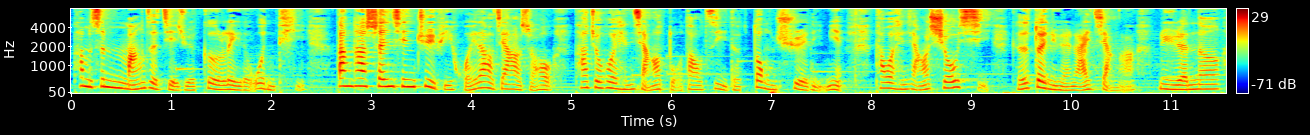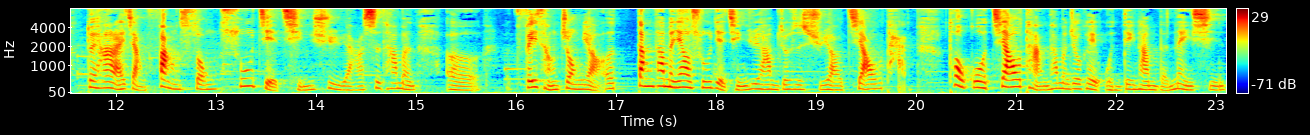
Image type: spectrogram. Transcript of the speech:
他们是忙着解决各类的问题。当他身心俱疲回到家的时候，他就会很想要躲到自己的洞穴里面，他会很想要休息。可是对女人来讲啊，女人呢，对他来讲放松、疏解情绪啊，是他们呃。非常重要，而当他们要疏解情绪，他们就是需要交谈。透过交谈，他们就可以稳定他们的内心，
